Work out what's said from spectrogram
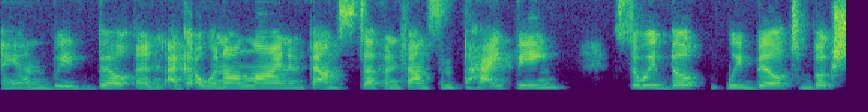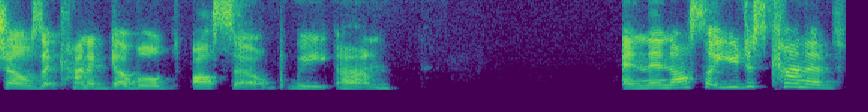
and we built and I got, went online and found stuff and found some piping. So we built we built bookshelves that kind of doubled also. We um and then also you just kind of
